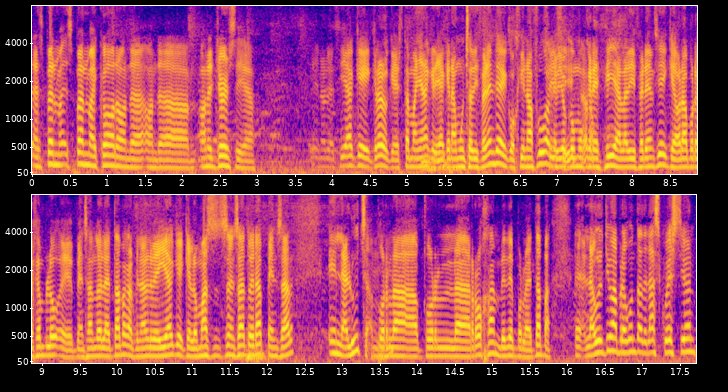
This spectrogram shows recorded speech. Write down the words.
and spend my spend my card on the on the on the jersey. Yeah. Nos decía que, claro, que esta mañana creía que era mucha diferencia, que cogió una fuga, Sí, que vio sí, cómo claro. crecía la diferencia y que ahora, por ejemplo, eh, pensando en la etapa, que al final veía que, que lo más sensato era pensar en la lucha por, la, por la roja en vez de por la etapa. Eh, la última pregunta, the last question.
